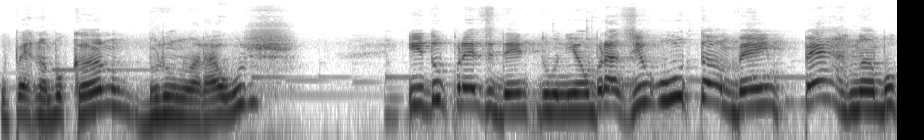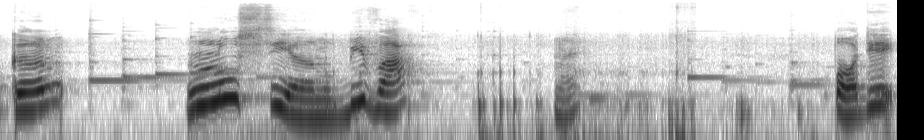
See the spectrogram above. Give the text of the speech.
o pernambucano Bruno Araújo, e do presidente do União Brasil, o também pernambucano Luciano Bivar, né? Pode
